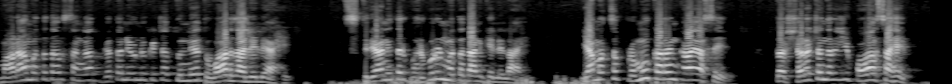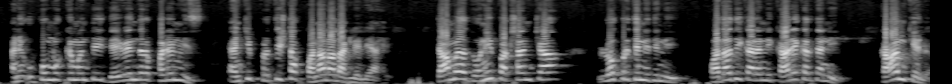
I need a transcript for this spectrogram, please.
माढा मतदारसंघात गत निवडणुकीच्या तुलनेत वाढ झालेली आहे. स्त्रियांनी तर भरभरून मतदान केलेलं आहे. यामागचं प्रमुख कारण काय असेल? तर शरदचंद्रजी पवार साहेब आणि उपमुख्यमंत्री देवेंद्र फडणवीस यांची प्रतिष्ठा पणाला लागलेली आहे. त्यामुळे दोन्ही पक्षांच्या लोकप्रतिनिधींनी पदाधिकाऱ्यांनी कार्यकर्त्यांनी काम केलं.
